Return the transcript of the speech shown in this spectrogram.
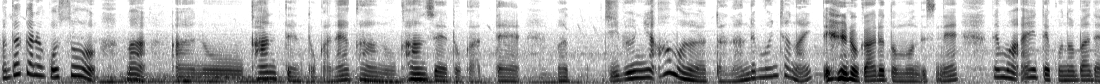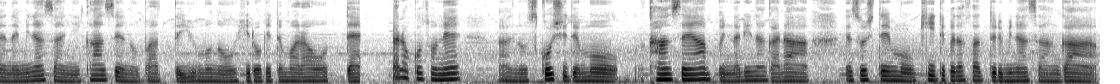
まあ、だからこそ、まあ、あの観点とかねあの感性とかって、まあ、自分に合うものだったら何でもいいんじゃない？っていうのがあると思うんですね。でもあえてこの場ではね皆さんに感性の場っていうものを広げてもらおうって。だからこそねあの少しでも感染アップになりながらそしてもう聞いてくださってる皆さんが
